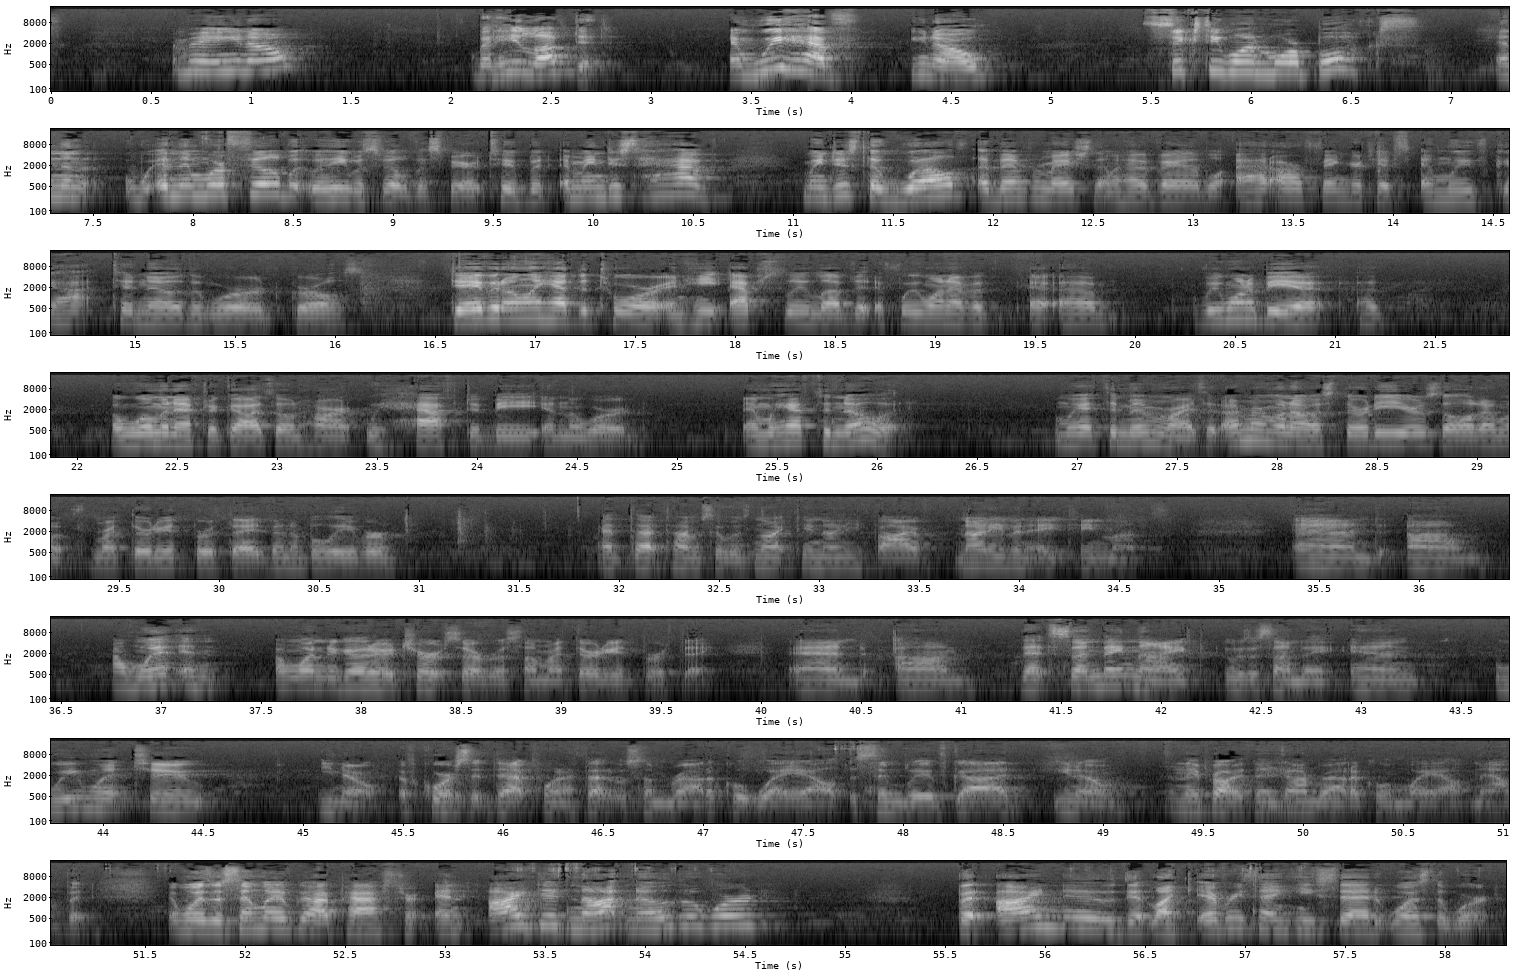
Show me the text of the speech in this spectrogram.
I mean, you know, but he loved it. And we have, you know, 61 more books. And then, and then we're filled with, well, he was filled with the spirit too, but I mean, just have, I mean, just the wealth of information that we have available at our fingertips, and we've got to know the word, girls. David only had the Torah, and he absolutely loved it. If we want to have a, a um, we want to be a, a a woman after God's own heart, we have to be in the Word. And we have to know it. And we have to memorize it. I remember when I was 30 years old, I went for my 30th birthday. I'd been a believer at that time, so it was 1995, not even 18 months. And um, I went and I wanted to go to a church service on my 30th birthday. And um, that Sunday night, it was a Sunday, and we went to you know, of course, at that point, I thought it was some radical way out, Assembly of God, you know, and they probably think I'm radical and way out now, but it was Assembly of God pastor, and I did not know the word, but I knew that like everything he said was the word.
